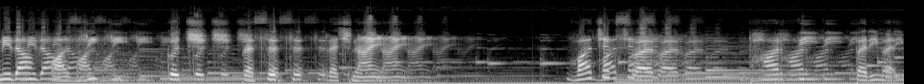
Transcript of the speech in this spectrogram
निदा फाजली की कुछ प्रसिद्ध रचनाएँ। वाचक स्वर भारती परिमरी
